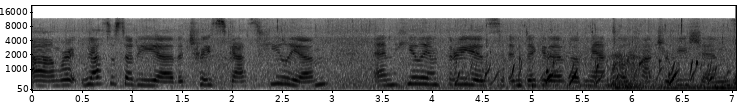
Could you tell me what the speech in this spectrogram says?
Um, we also study uh, the trace gas helium, and helium-3 is indicative of mantle contributions.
